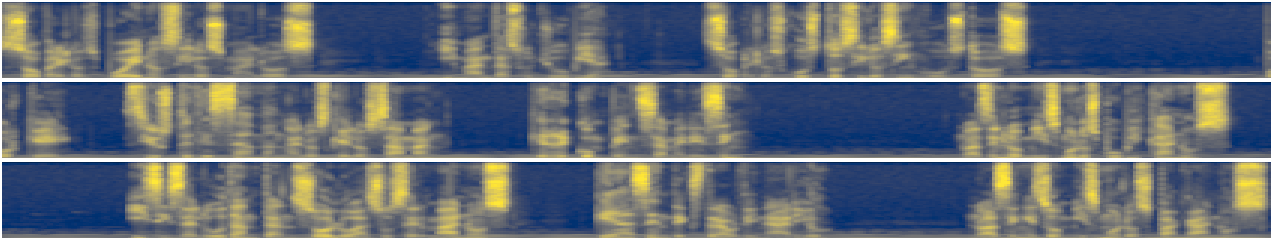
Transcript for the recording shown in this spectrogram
sobre los buenos y los malos, y manda su lluvia sobre los justos y los injustos. Porque si ustedes aman a los que los aman, ¿qué recompensa merecen? ¿No hacen lo mismo los publicanos? Y si saludan tan solo a sus hermanos, ¿qué hacen de extraordinario? ¿No hacen eso mismo los paganos?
